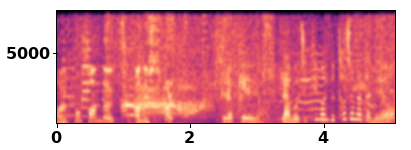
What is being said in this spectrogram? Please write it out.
아니 펌프 한대 아니 씨발 그렇게 나머지 팀원도 터져나가네요.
